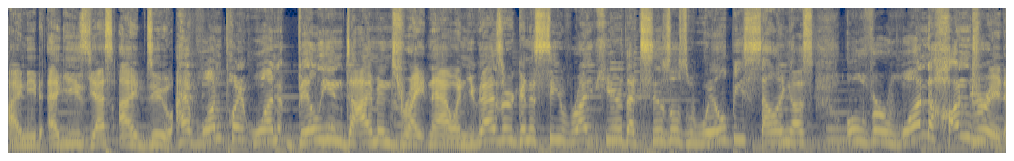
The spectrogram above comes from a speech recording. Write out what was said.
I need eggies. Yes, I do. I have 1.1 billion diamonds right now, and you guys are gonna see right here that Sizzles will be selling us over 100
